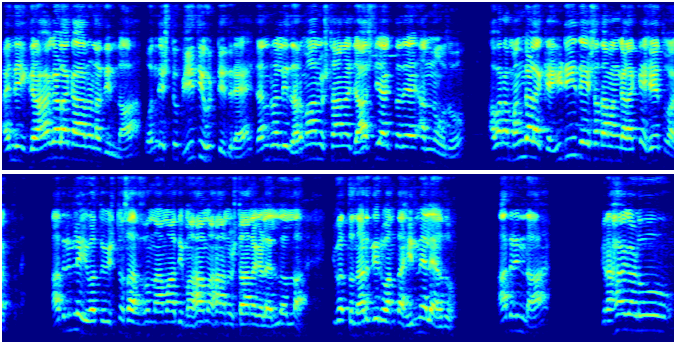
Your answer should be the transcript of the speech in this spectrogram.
ಅಂಡ್ ಈ ಗ್ರಹಗಳ ಕಾರಣದಿಂದ ಒಂದಿಷ್ಟು ಭೀತಿ ಹುಟ್ಟಿದ್ರೆ ಜನರಲ್ಲಿ ಧರ್ಮಾನುಷ್ಠಾನ ಜಾಸ್ತಿ ಆಗ್ತದೆ ಅನ್ನುವುದು ಅವರ ಮಂಗಳಕ್ಕೆ, ಇಡೀ ದೇಶದ ಮಂಗಳಕ್ಕೆ ಹೇತುವಾಗ್ತದೆ. ಆದ್ರಿಂದಲೇ ಇವತ್ತು ವಿಷ್ಣು ಸಹಸ್ರನಾಮಾದಿ ಮಹಾಮಹಾ ಅನುಷ್ಠಾನಗಳೆಲ್ಲ ಇವತ್ತು ನಡೆದಿರುವಂತ ಹಿನ್ನೆಲೆ ಅದು. ಆದ್ದರಿಂದ ಗ್ರಹಗಳು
